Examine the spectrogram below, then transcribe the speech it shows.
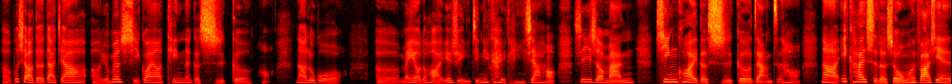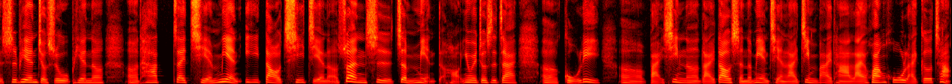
呃，不晓得大家呃有没有习惯要听那个诗歌哈？那如果呃，没有的话，也许你今天可以听一下哈，是一首蛮轻快的诗歌这样子哈。那一开始的时候，我们会发现诗篇九十五篇呢，呃，它在前面一到七节呢，算是正面的哈，因为就是在呃鼓励呃百姓呢来到神的面前来敬拜他，来欢呼，来歌唱。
